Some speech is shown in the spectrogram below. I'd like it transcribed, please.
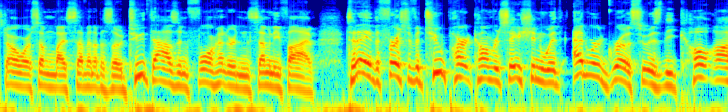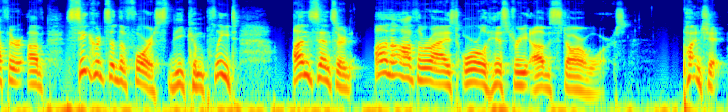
Star Wars 7 by 7 episode 2475. Today, the first of a two part conversation with Edward Gross, who is the co author of Secrets of the Force, the complete, uncensored, unauthorized oral history of Star Wars. Punch it.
